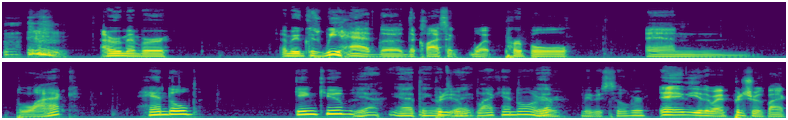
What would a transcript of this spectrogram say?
I remember. I mean, because we had the the classic what purple and black handled GameCube. yeah, yeah, I think Pretty that's right. black handle or Yep. maybe silver. Eh, Either way, pretty sure it was black.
